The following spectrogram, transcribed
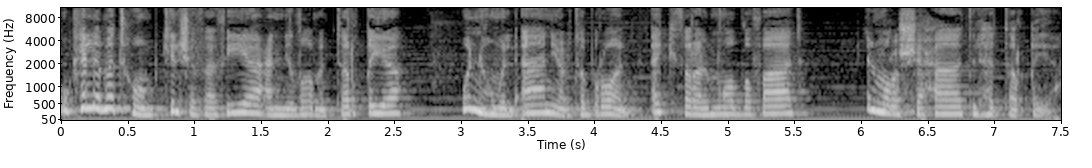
وكلمتهم بكل شفافية عن نظام الترقية وأنهم الآن يعتبرون أكثر الموظفات المرشحات لهالترقية.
